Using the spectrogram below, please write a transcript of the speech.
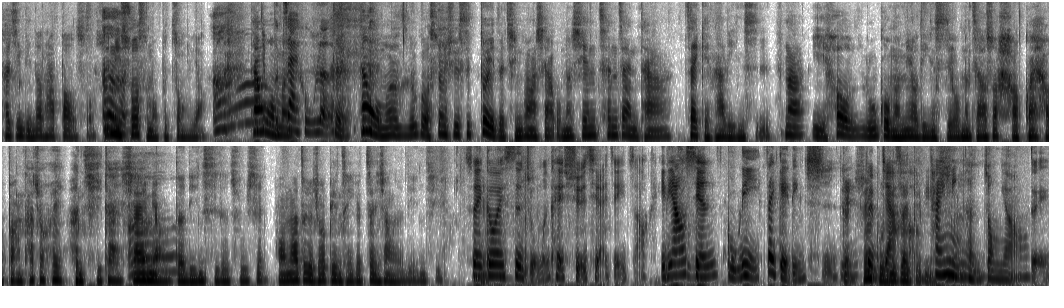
他已经领到他报酬，所以你嗯说什么不重要。嗯，但我们在乎了。对，但我们如果顺序是对的情况下，我们先称赞他，再给他零食。那以后如果我们没有零食，我们只要说好乖好棒，他就会很期待下一秒的零食的出现。好，那这个就会变成一个正向的连接。所以各位饲主们可以学起来这一招，一定要先鼓励，再给零食，对，会先鼓励再给零食。timing 很重要。对，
